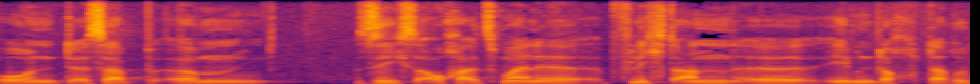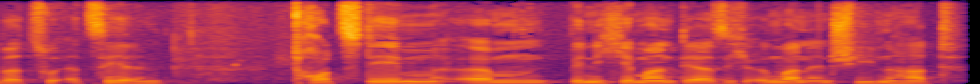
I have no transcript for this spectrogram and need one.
Und deshalb ähm, sehe ich es auch als meine Pflicht an, äh, eben doch darüber zu erzählen. Trotzdem ähm, bin ich jemand, der sich irgendwann entschieden hat,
